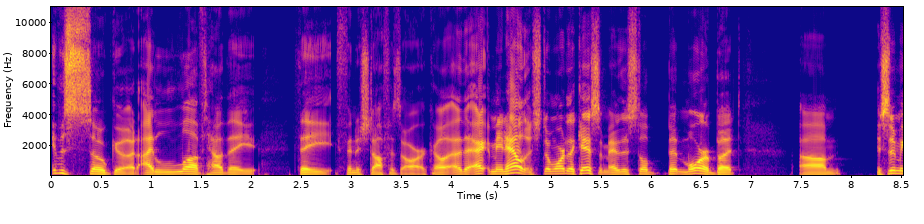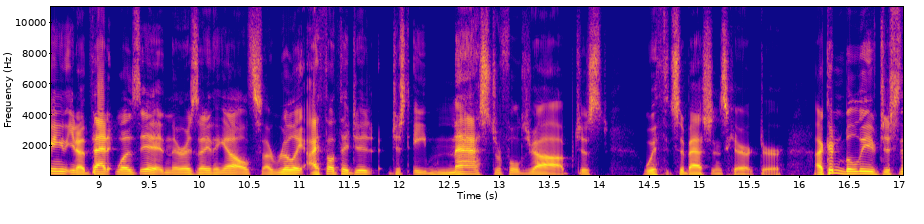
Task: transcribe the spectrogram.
it was so good. I loved how they they finished off his arc. Uh, I mean, hell, there's still more to the case. Maybe there's still a bit more, but um, assuming you know that was it and there is anything else, I really I thought they did just a masterful job just with Sebastian's character. I couldn't believe just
